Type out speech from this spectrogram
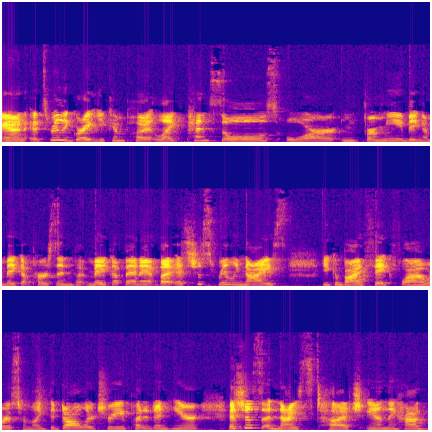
And it's really great. You can put like pencils or for me being a makeup person, put makeup in it, but it's just really nice. You can buy fake flowers from like the Dollar Tree, put it in here. It's just a nice touch and they had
